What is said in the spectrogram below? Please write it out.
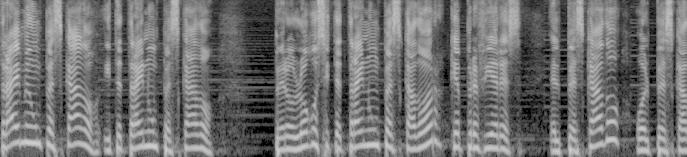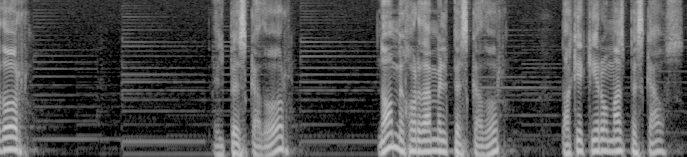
tráeme un pescado y te traen un pescado. Pero luego si te traen un pescador, ¿qué prefieres? ¿El pescado o el pescador? El pescador. No, mejor dame el pescador. ¿Para qué quiero más pescados?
